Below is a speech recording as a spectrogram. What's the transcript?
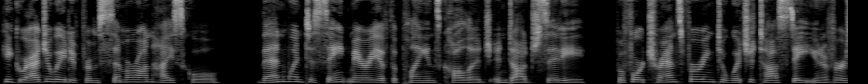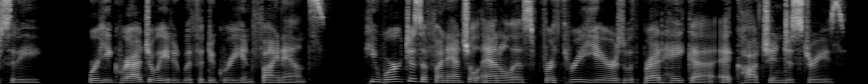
He graduated from Cimarron High School, then went to St. Mary of the Plains College in Dodge City before transferring to Wichita State University, where he graduated with a degree in finance. He worked as a financial analyst for three years with Brad Heyka at Koch Industries.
